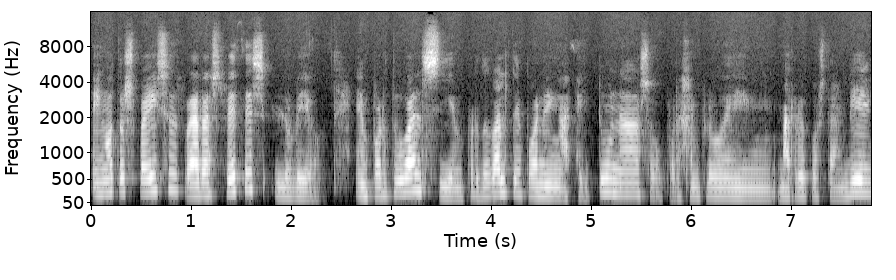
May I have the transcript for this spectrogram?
en otros países raras veces lo veo. En Portugal sí, en Portugal te ponen aceitunas o por ejemplo en Marruecos también,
